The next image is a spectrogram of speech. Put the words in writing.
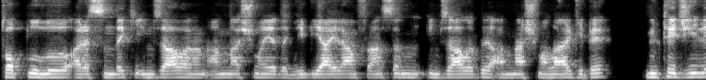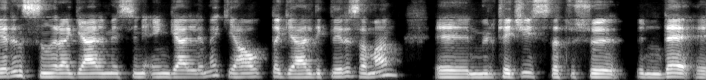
topluluğu arasındaki imzalanan anlaşma ya da Libya ile Fransa'nın imzaladığı anlaşmalar gibi mültecilerin sınıra gelmesini engellemek yahut da geldikleri zaman e, mülteci statüsünde e,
